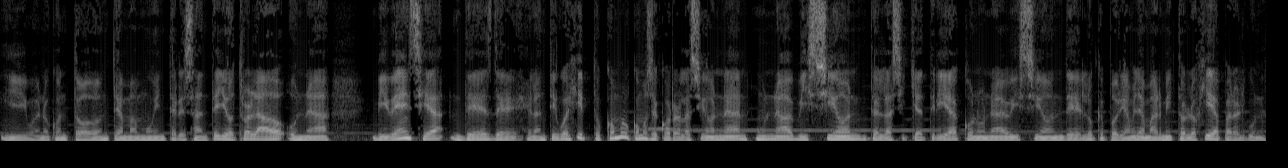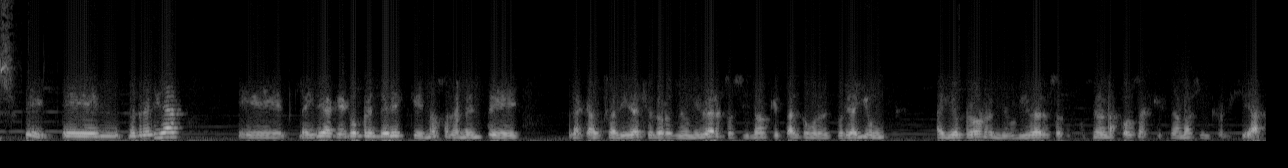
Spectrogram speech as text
y bueno, con todo un tema muy interesante y otro lado, una vivencia desde el antiguo Egipto. ¿Cómo, ¿Cómo se correlacionan una visión de la psiquiatría con una visión de lo que podríamos llamar mitología para algunos? Sí, en realidad eh, la idea que hay que comprender es que no solamente la causalidad es el orden del universo, sino que tal como lo descubría Jung, hay otro orden del universo que funcionan las cosas que se llama sincronicidad.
